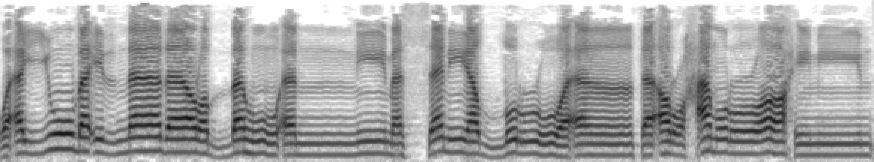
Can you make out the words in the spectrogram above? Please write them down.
وَأَيُّوبَ إِذْ نَادَى رَبَّهُ أَنِّي مَسَّنِيَ مسني الضر وأنت أرحم الراحمين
